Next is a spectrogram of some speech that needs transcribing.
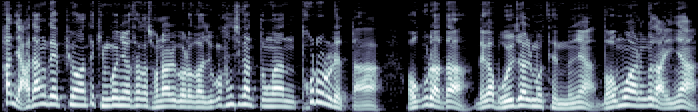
한 야당 대표한테 김건희 여사가 전화를 걸어가지고 한 시간 동안 토로를 했다. 억울하다. 내가 뭘 잘못했느냐. 너무하는 것 아니냐.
